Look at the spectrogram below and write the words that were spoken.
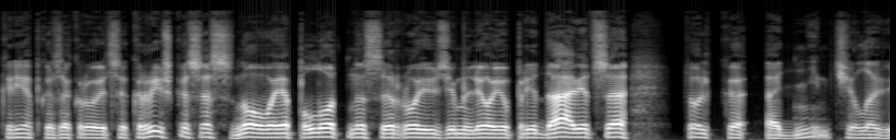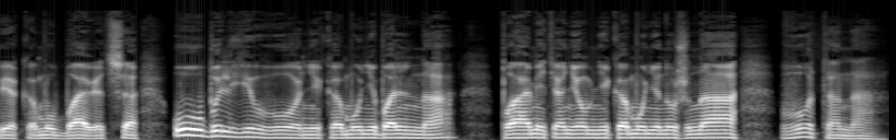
крепко закроется крышка сосновая, плотно сырою землею придавится, только одним человеком убавится, убыль его никому не больна, память о нем никому не нужна, вот она,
